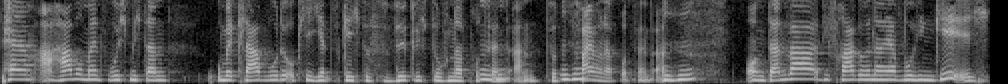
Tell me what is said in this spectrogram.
Pam, Aha-Moment, wo ich mich dann, wo mir klar wurde, okay, jetzt gehe ich das wirklich zu 100 Prozent mhm. an, zu mhm. 200 Prozent an. Mhm. Und dann war die Frage, naja, wohin gehe ich?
